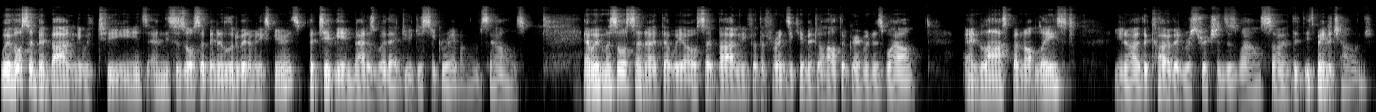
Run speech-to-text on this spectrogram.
We've also been bargaining with two unions, and this has also been a little bit of an experience, particularly in matters where they do disagree among themselves. And we must also note that we are also bargaining for the forensic and mental health agreement as well. And last but not least, you know, the COVID restrictions as well. So it's been a challenge.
